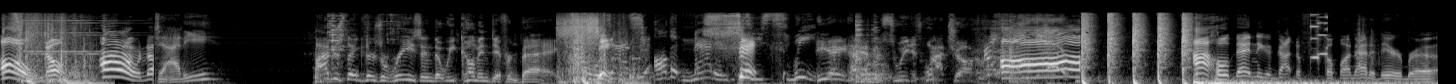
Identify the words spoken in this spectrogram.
Oh no! Oh no! Daddy? I just think there's a reason that we come in different bags. Shit! Daddy, all that matters Shit! is sweet. He ain't half as sweet as White Chocolate. Oh! I hope that nigga got the fuck up on out of there, bruh.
